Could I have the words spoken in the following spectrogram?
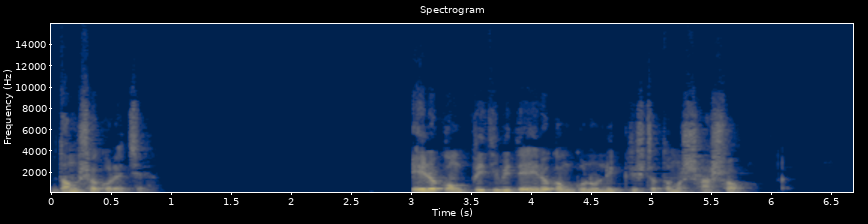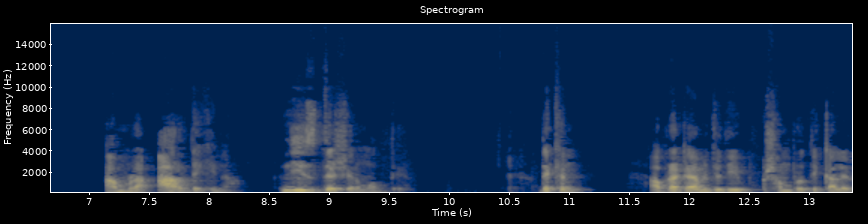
ধ্বংস করেছে। এরকম পৃথিবীতে এরকম কোন নিকৃষ্টতম শাসক আমরা আর দেখি না, নিজ দেশের মধ্যে। দেখেন আপনাকে আমি যদি সাম্প্রতিককালের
